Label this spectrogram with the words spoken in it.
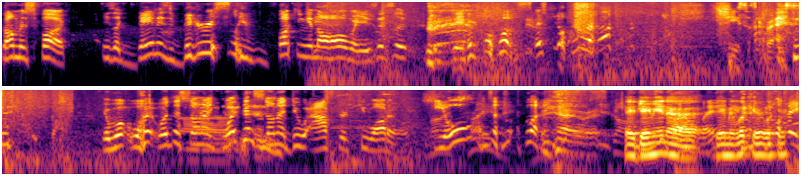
dumb as fuck." He's like, "Dan is vigorously fucking in the hallway. Is this an example of sexual harassment?" Jesus Christ. Yeah, what what what does Sona what Uh, can Sona do after Q auto? Heal? like, Hey, Damien, uh, Damien, look here, look here.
